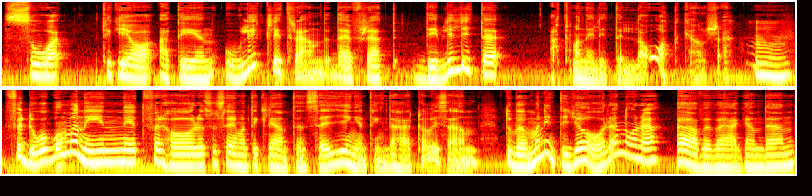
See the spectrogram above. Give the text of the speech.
så tycker jag att det är en olycklig trend därför att det blir lite att man är lite lat kanske. Mm. För då går man in i ett förhör och så säger man till klienten säg ingenting, det här tar vi sen. Då behöver man inte göra några överväganden.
